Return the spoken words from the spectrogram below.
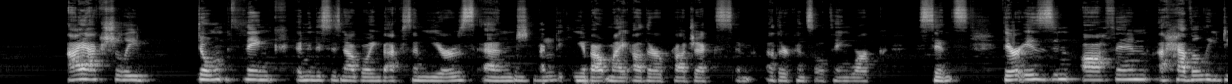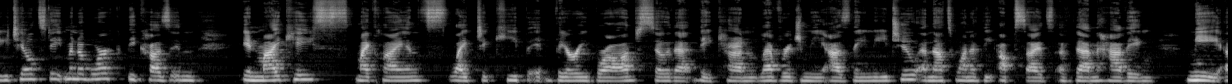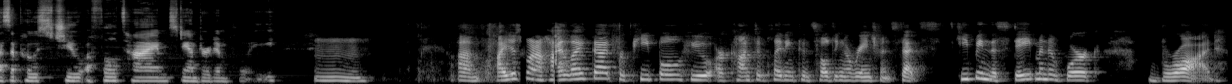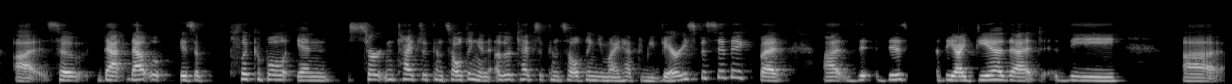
I actually don't think, I mean, this is now going back some years, and mm-hmm. I'm thinking about my other projects and other consulting work since there isn't often a heavily detailed statement of work because in in my case my clients like to keep it very broad so that they can leverage me as they need to and that's one of the upsides of them having me as opposed to a full-time standard employee mm. Um, I just want to highlight that for people who are contemplating consulting arrangements. That's keeping the statement of work broad. Uh, so that that is applicable in certain types of consulting and other types of consulting. You might have to be very specific, but uh, th- this the idea that the uh,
